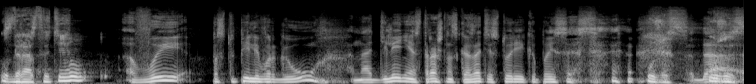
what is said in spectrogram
Здравствуйте. Вы поступили в РГУ на отделение, страшно сказать, истории КПСС. Ужас. Да. Ужас.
